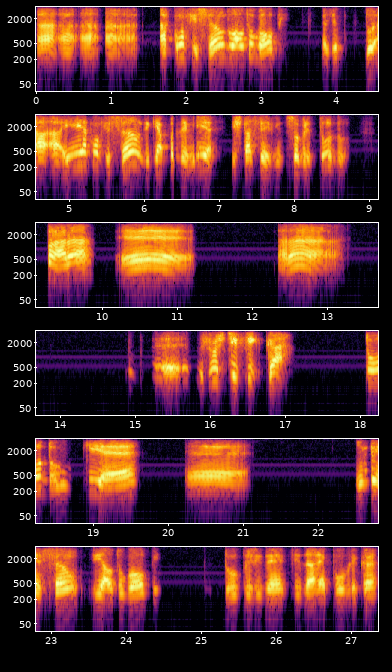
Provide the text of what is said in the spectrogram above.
a, a, a, a, confissão do autogolpe. Quer dizer, do, a, a, e a confissão de que a pandemia está servindo, sobretudo, para, é, para é, justificar tudo que é, é intenção de autogolpe do presidente da República,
